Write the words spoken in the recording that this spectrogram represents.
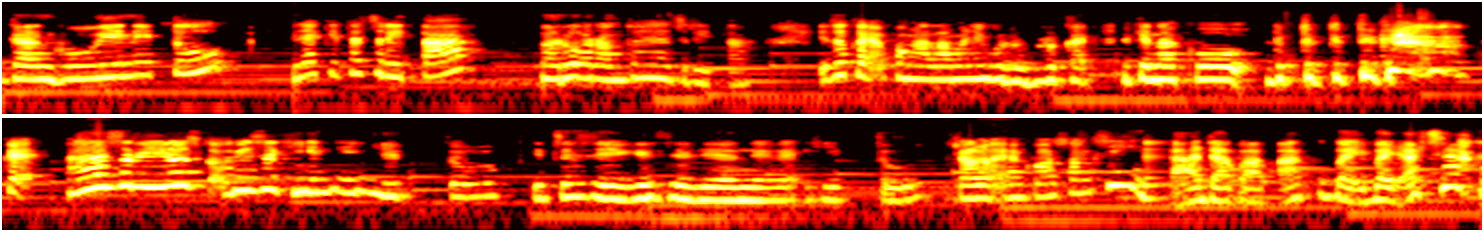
gangguin itu ya kita cerita baru orang tuanya cerita. Itu kayak pengalaman yang bener-bener kayak bikin aku deg deg deg deg kayak ah serius? Kok bisa gini? Gitu. Itu sih kejadiannya kayak gitu. Kalau yang kosong sih nggak ada apa-apa. Aku baik-baik aja.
